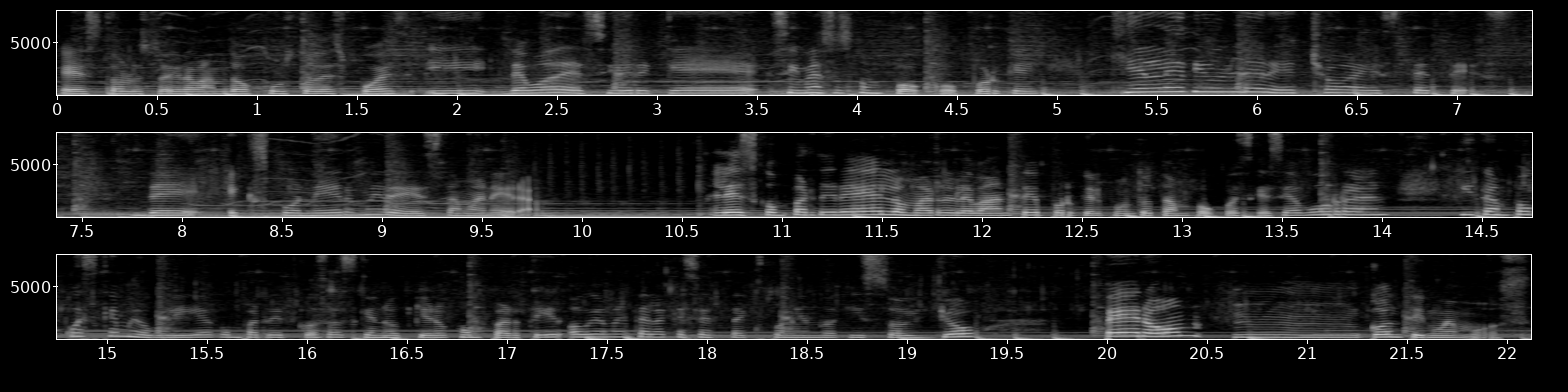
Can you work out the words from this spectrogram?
esto lo estoy grabando justo después y debo decir que sí me asusta un poco porque ¿quién le dio el derecho a este test de exponerme de esta manera? Les compartiré lo más relevante porque el punto tampoco es que se aburran y tampoco es que me obligue a compartir cosas que no quiero compartir. Obviamente la que se está exponiendo aquí soy yo, pero mm, continuemos.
